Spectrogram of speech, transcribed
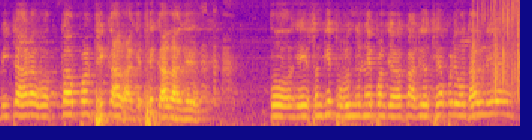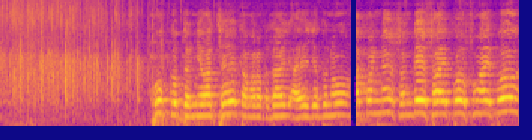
બિચારા વક્તા પણ ઠીકા લાગે ઠીકા લાગે. તો એ સંગીત વૃંદને પણ જરા તાલીઓથી આપણે વધાવી લઈએ. ખૂબ ખૂબ ધન્યવાદ છે તમારા બધા આયોજકોનો. આપણને સંદેશ આપ્યો, શું આપ્યો?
